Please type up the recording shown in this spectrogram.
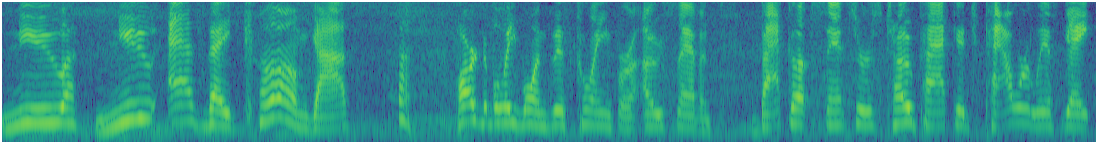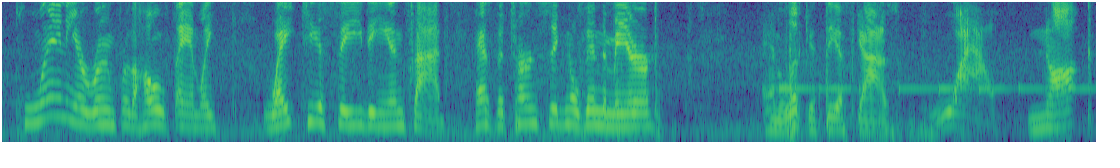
new, new as they come, guys. Hard to believe one's this clean for a 07 backup sensors, tow package, power lift gate, plenty of room for the whole family. Wait till you see the inside. Has the turn signals in the mirror. And look at this, guys. Wow. Knock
